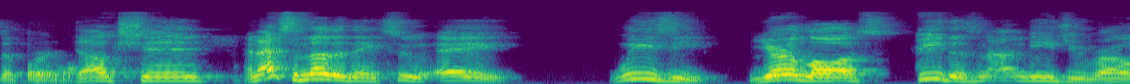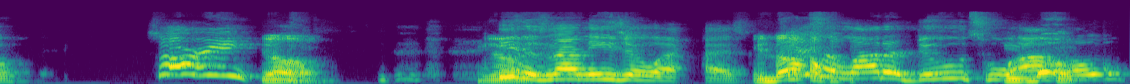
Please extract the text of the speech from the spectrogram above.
The production, and that's another thing too. Hey, Weezy, your loss. He does not need you, bro. Sorry, yo, he does not need your ass. There's a lot of dudes who I hope.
